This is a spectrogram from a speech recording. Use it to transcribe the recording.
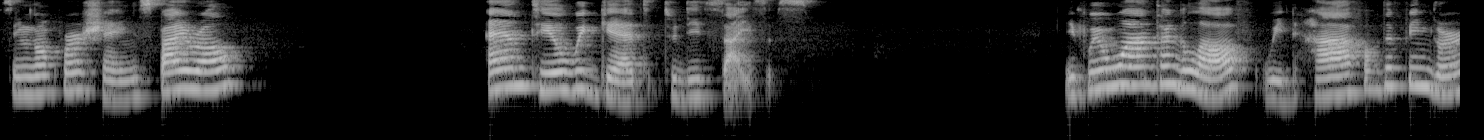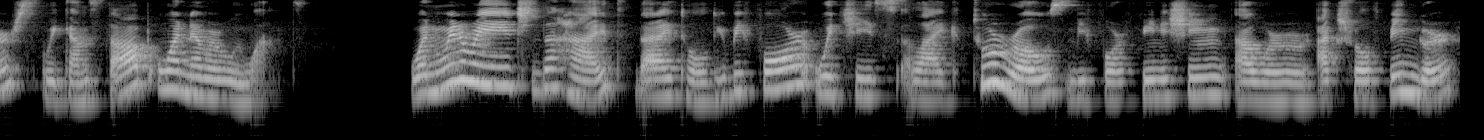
single crochet in spiral until we get to these sizes. If we want a glove with half of the fingers, we can stop whenever we want. When we reach the height that I told you before, which is like two rows before finishing our actual finger,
